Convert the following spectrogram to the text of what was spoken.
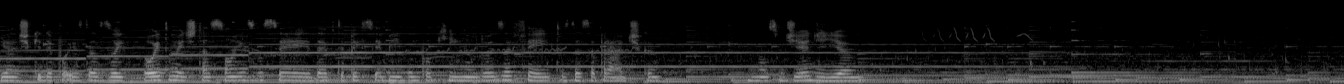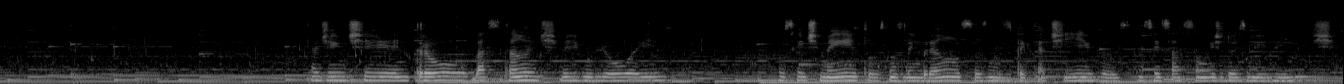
E acho que depois das oito meditações você deve ter percebido um pouquinho dos efeitos dessa prática no nosso dia a dia. A gente entrou bastante, mergulhou aí nos sentimentos, nas lembranças, nas expectativas, nas sensações de 2020.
